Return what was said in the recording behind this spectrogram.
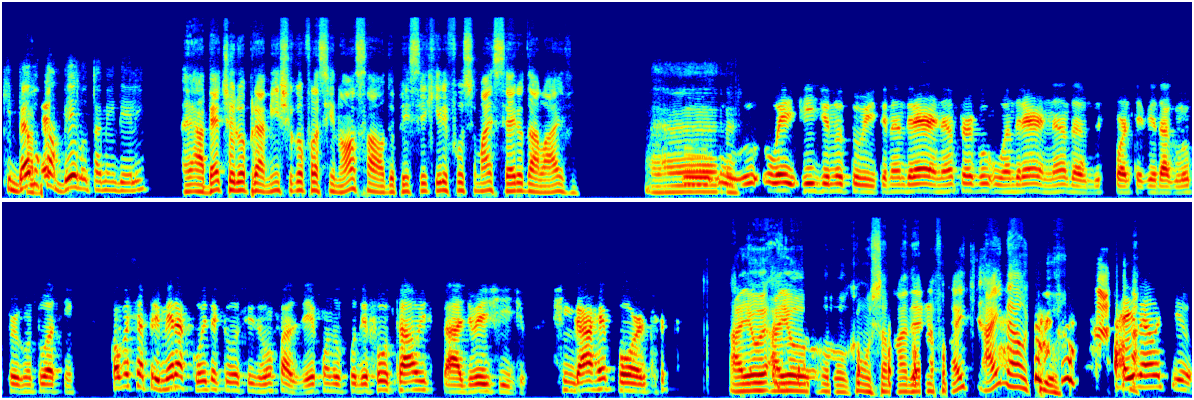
Que belo cabelo também dele, hein? É, a Beth olhou pra mim e chegou e falou assim: Nossa, Aldo, eu pensei que ele fosse o mais sério da live. É. O, o, o Egídio no Twitter, André Hernan, o André Hernan da- do Sport TV da Globo perguntou assim: qual vai ser a primeira coisa que vocês vão fazer quando eu poder voltar ao estádio, o Egídio? Xingar repórter. Aí eu, aí eu, o- como chama a André, falou: aí, aí não, tio. Aí não, tio.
